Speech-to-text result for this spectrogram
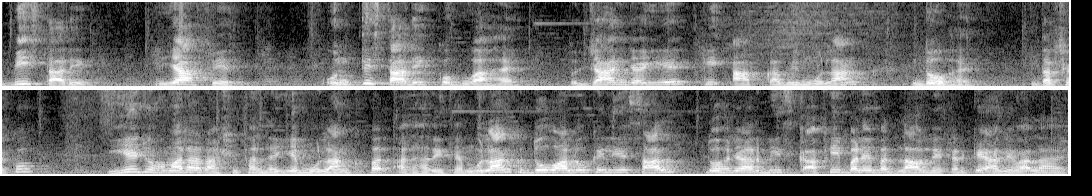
बीस तारीख या फिर उनतीस तारीख को हुआ है तो जान जाइए कि आपका भी मूलांक दो है। दर्शकों, ये जो हमारा राशिफल है, ये मूलांक पर आधारित है। मूलांक दो वालों के लिए साल 2020 काफ़ी बड़े बदलाव लेकर के आने वाला है।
